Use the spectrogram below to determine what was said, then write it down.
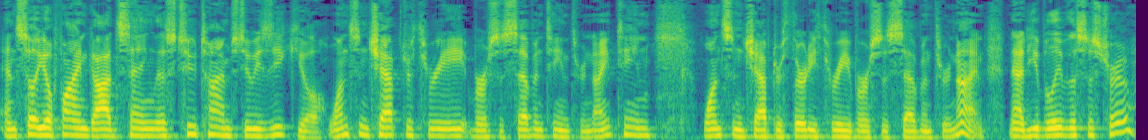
And so you'll find God saying this two times to Ezekiel. Once in chapter 3, verses 17 through 19. Once in chapter 33, verses 7 through 9. Now, do you believe this is true?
